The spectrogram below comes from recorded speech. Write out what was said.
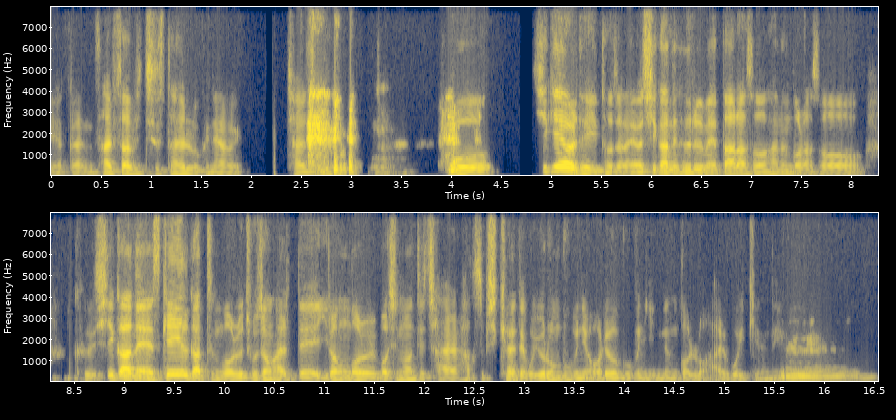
약간 44비치 스타일로 그냥 자연스럽게 음. 뭐 시계열 데이터잖아요. 시간의 흐름에 따라서 하는 거라서 그 시간의 스케일 같은 거를 조정할 때 이런 걸 machine한테 잘 학습시켜야 되고 이런 부분이 어려운 부분이 있는 걸로 알고 있기는 해요. 음,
